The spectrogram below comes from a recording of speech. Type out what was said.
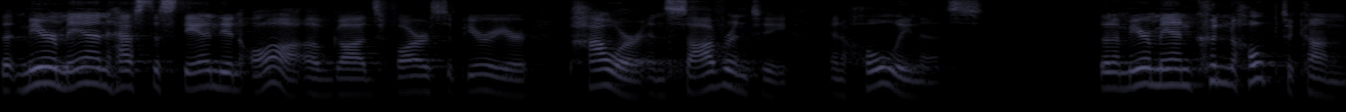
that mere man has to stand in awe of God's far superior power and sovereignty and holiness. That a mere man couldn't hope to come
